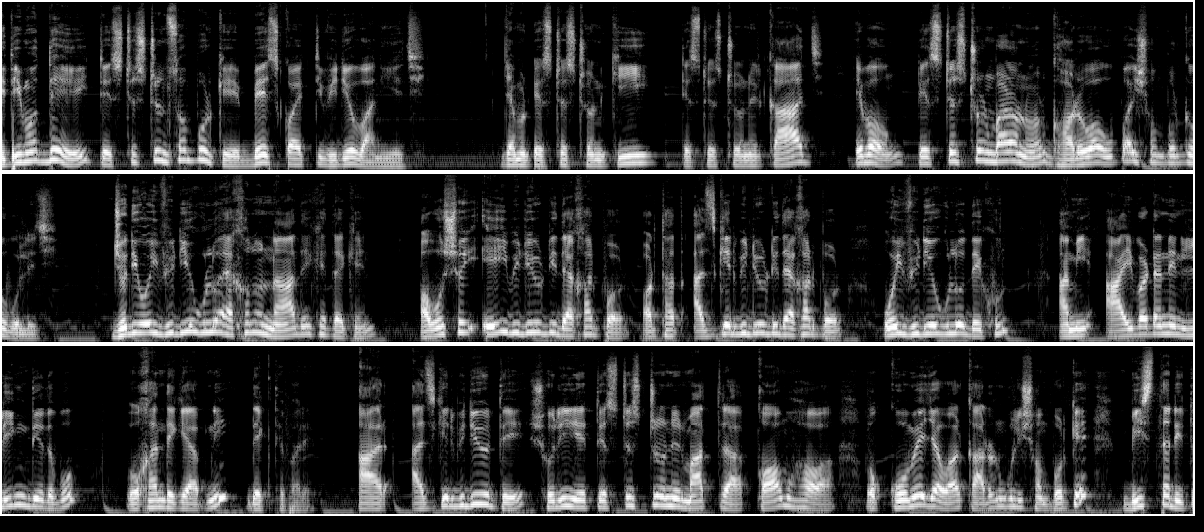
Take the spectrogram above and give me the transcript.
ইতিমধ্যেই টেস্টোস্টেরন সম্পর্কে বেশ কয়েকটি ভিডিও বানিয়েছি। যেমন টেস্টোস্টেরন কী টেস্টোস্টেরনের কাজ এবং টেস্টোস্টেরন বাড়ানোর ঘরোয়া উপায় সম্পর্কেও বলেছি। যদি ওই ভিডিওগুলো এখনও না দেখে থাকেন, অবশ্যই এই ভিডিওটি দেখার পর, অর্থাৎ আজকের ভিডিওটি দেখার পর, ওই ভিডিওগুলো দেখুন। আমি আই বাটনের লিঙ্ক দিয়ে দেবো, ওখান থেকে আপনি দেখতে পারেন। আর আজকের ভিডিওতে শরীরে টেস্টোস্টেরনের মাত্রা কম হওয়া ও কমে যাওয়ার কারণগুলি সম্পর্কে বিস্তারিত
